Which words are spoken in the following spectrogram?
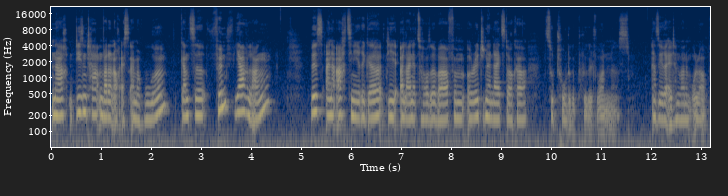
Nach diesen Taten war dann auch erst einmal Ruhe, ganze fünf Jahre lang, bis eine 18-Jährige, die alleine zu Hause war, vom Original Night Stalker zu Tode geprügelt worden ist. Also ihre Eltern waren im Urlaub.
